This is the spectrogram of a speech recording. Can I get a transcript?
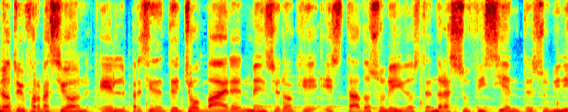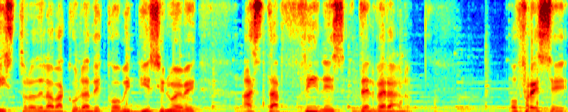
En otra información, el presidente Joe Biden mencionó que Estados Unidos tendrá suficiente suministro de la vacuna de COVID-19 hasta fines del verano. Ofrece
